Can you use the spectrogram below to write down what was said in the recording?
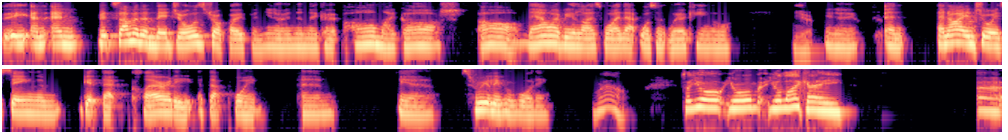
the, and and but some of them their jaws drop open, you know, and then they go, oh my gosh, oh, now I realize why that wasn't working, or yeah, you know, and and I enjoy seeing them get that clarity at that point. And yeah, it's really rewarding. Wow. So you're you're you're like a uh,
